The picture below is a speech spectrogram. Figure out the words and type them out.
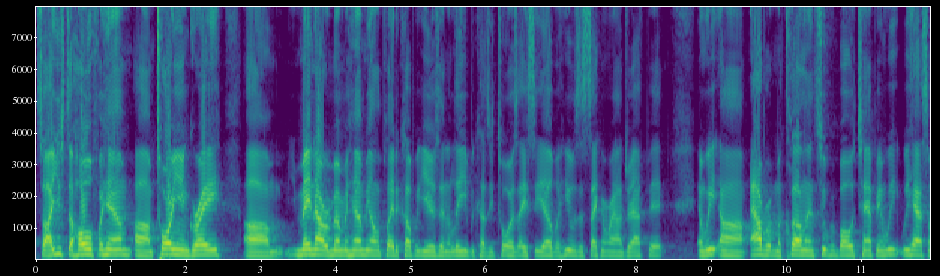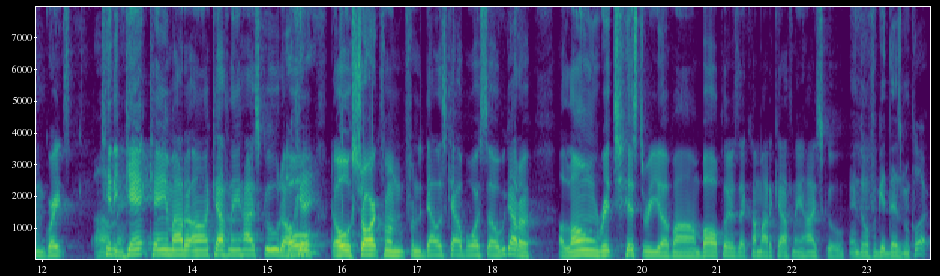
So I used to hold for him. Um, Torrian Gray. Um, you may not remember him. He only played a couple years in the league because he tore his ACL, but he was a second round draft pick. And we, um, Albert McClellan, Super Bowl champion. We we had some greats. Kenny Oh, man. Gant came out of uh, Kathleen High School, the Okay. old the old shark from from the Dallas Cowboys. So we got a a long, rich history of um, ball players that come out of Kathleen High School. And don't forget Desmond Clark.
